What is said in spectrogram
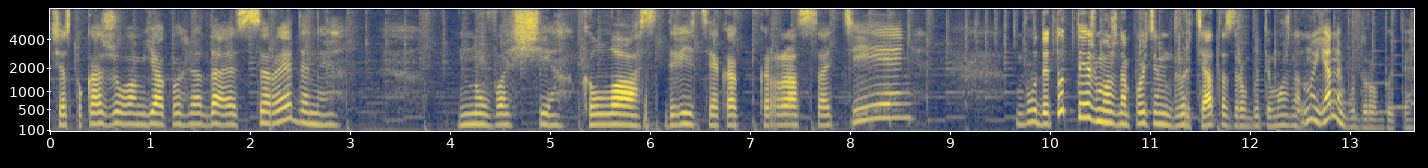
Зараз покажу вам, як виглядає зсередини. Ну, вообще клас. Дивіться, яка красотень. Буде. Тут теж можна потім дверцята зробити. Можна. Ну, я не буду робити.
